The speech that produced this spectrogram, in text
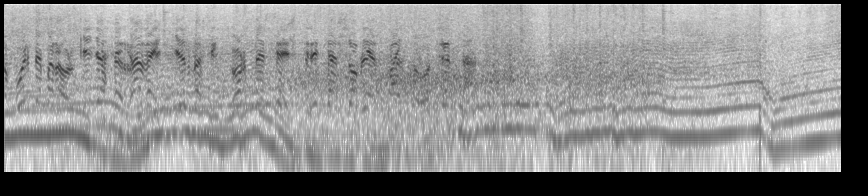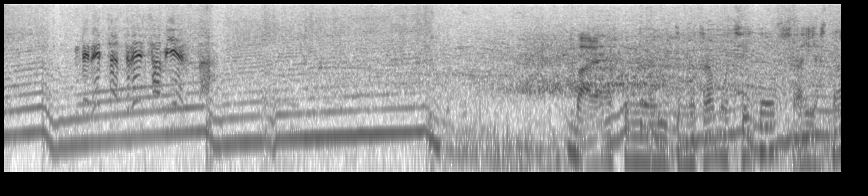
Freno fuerte para horquilla cerrada, izquierda sin corte, se estrecha sobre asfalto, 80. Derecha 3 abierta. Vale, vamos con el último tramo, chicos. Ahí está.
